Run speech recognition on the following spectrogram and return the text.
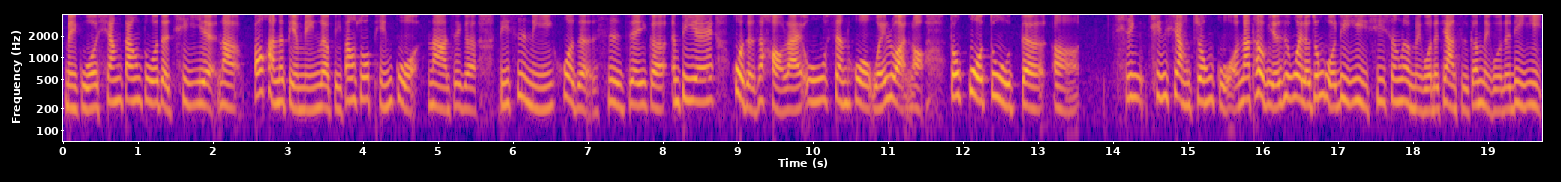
美国相当多的企业，那。包含了点名了，比方说苹果，那这个迪士尼，或者是这个 NBA，或者是好莱坞，甚或微软哦，都过度的呃。倾倾向中国，那特别是为了中国利益，牺牲了美国的价值跟美国的利益。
